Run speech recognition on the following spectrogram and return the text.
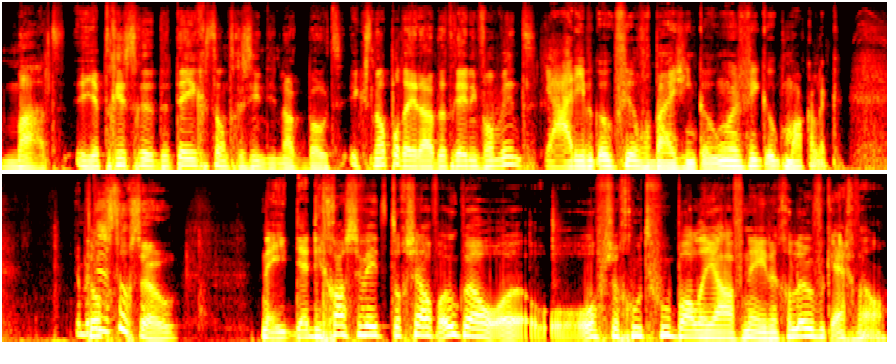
Maat, je hebt gisteren de tegenstand gezien die NAC bood. Ik snap al dat je daar op de training van wint. ja, die heb ik ook veel voorbij zien komen, maar dat vind ik ook makkelijk. Ja, maar Toch? het is toch zo? Nee, ja, die gasten weten toch zelf ook wel eh, of ze goed voetballen, ja of nee. Dat geloof ik echt wel.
